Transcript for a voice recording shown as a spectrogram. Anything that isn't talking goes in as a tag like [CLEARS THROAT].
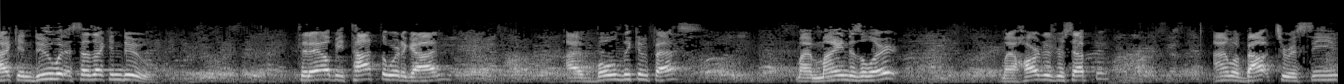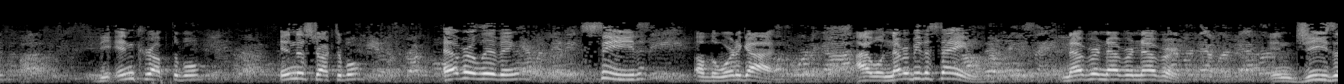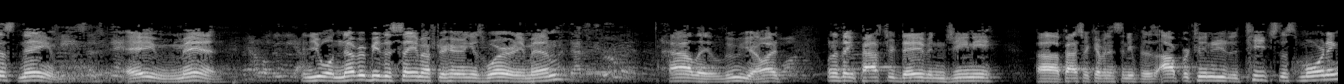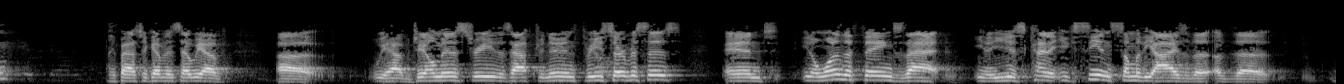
I can do what it says I can do. Today I'll be taught the Word of God. I boldly confess. My mind is alert. My heart is receptive. I am about to receive the incorruptible, indestructible, ever living seed of the Word of God. I will never be the same. Never, never, never. In Jesus' name. Amen. And you will never be the same after hearing His Word. Amen. That's true. Hallelujah. I want to thank Pastor Dave and Jeannie, uh, Pastor Kevin and Cindy for this opportunity to teach this morning. Like Pastor Kevin said, we have uh, we have jail ministry this afternoon, three services, and you know one of the things that you know you just kind of you see in some of the eyes of the of the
